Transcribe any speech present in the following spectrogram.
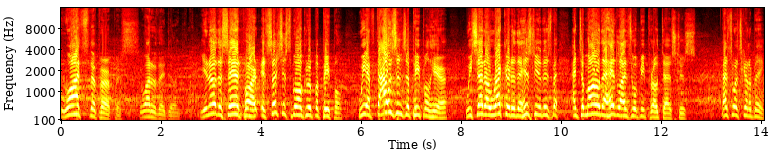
What's the purpose? What are they doing? You know, the sad part, it's such a small group of people. We have thousands of people here. We set a record in the history of this, and tomorrow the headlines will be protesters. That's what it's going to be.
